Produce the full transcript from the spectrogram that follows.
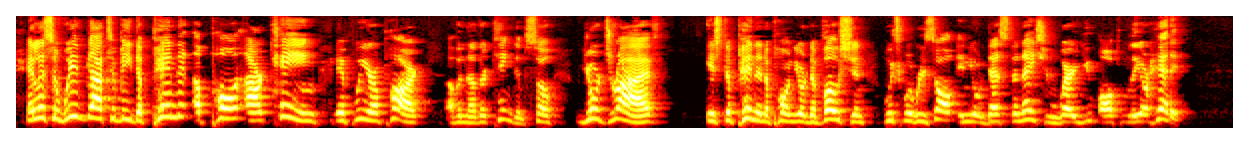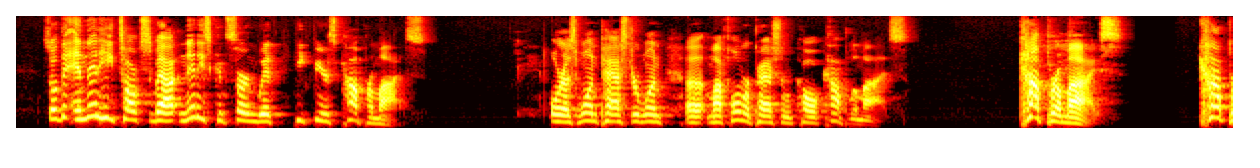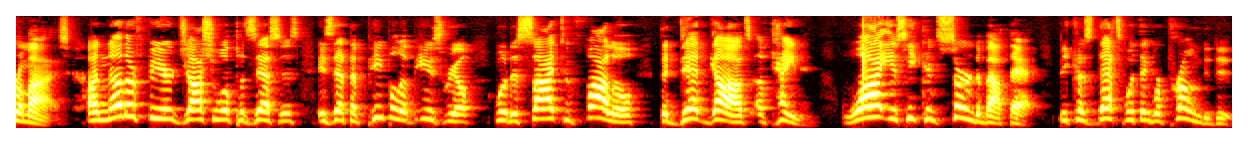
And listen, we've got to be dependent upon our king if we are a part of another kingdom. So your drive is dependent upon your devotion, which will result in your destination where you ultimately are headed. So, the, and then he talks about, and then he's concerned with, he fears compromise. Or as one pastor, one, uh, my former pastor would call compromise. Compromise. Compromise. Another fear Joshua possesses is that the people of Israel will decide to follow the dead gods of Canaan. Why is he concerned about that? Because that's what they were prone to do.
